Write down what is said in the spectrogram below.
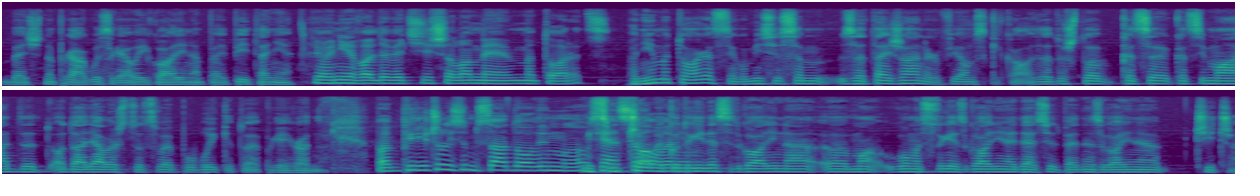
već na pragu zrelih godina, pa je pitanje... Joj, nije valjda već i Šalame matorac? Pa nije matorac, nego mislio sam za taj žanr filmski kao, zato što kad, se, kad si mlad odaljavaš se od svoje publike, to je prirodno. Pa pričali sam sad o ovim uh, Mislim, čovek od 30 godina, uh, gumac 30 godina i 10 od 15 godina čiča.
